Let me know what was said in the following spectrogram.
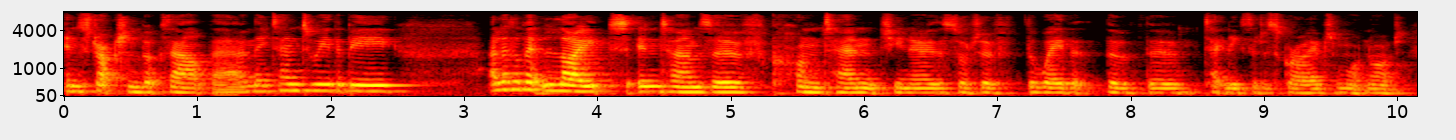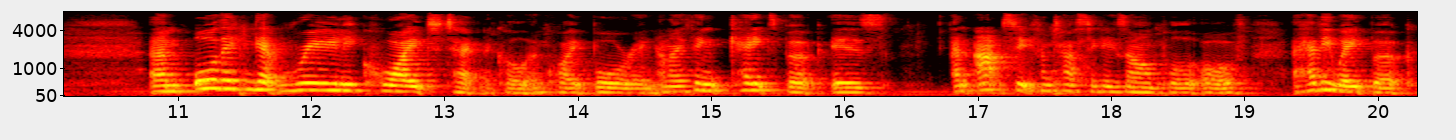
instruction books out there and they tend to either be a little bit light in terms of content, you know, the sort of the way that the, the techniques are described and whatnot. Um, or they can get really quite technical and quite boring. And I think Kate's book is an absolutely fantastic example of a heavyweight book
